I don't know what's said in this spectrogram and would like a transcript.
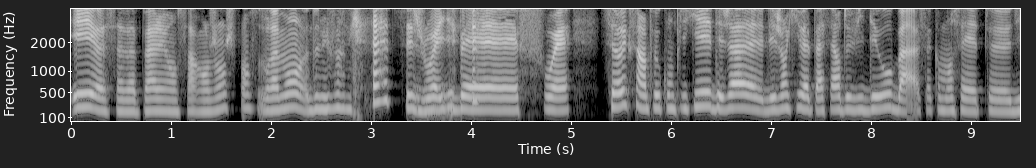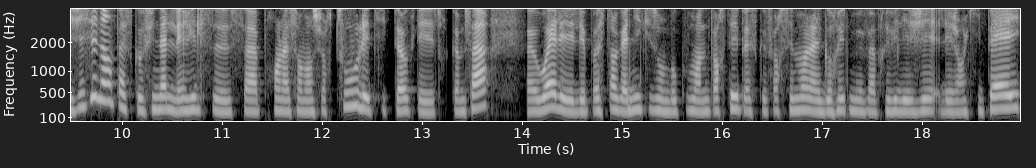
Et euh, ça va pas aller en s'arrangeant, je pense. Vraiment, 2024, c'est joyeux. Ben, pff, ouais. C'est vrai que c'est un peu compliqué. Déjà, les gens qui veulent pas faire de vidéos, bah, ça commence à être euh, difficile, hein, parce qu'au final, les Reels, euh, ça prend l'ascendant sur tout, les TikTok, les trucs comme ça. Euh, ouais, les, les posts organiques, ils ont beaucoup moins de portée parce que forcément, l'algorithme va privilégier les gens qui payent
